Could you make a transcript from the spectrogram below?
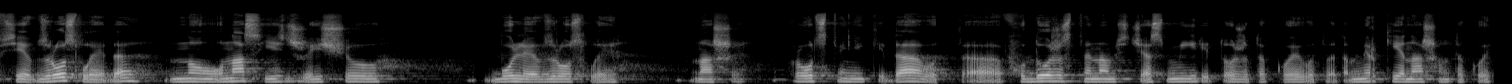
все взрослые, да, но у нас есть же еще более взрослые наши родственники, да, вот а, в художественном сейчас мире тоже такой, вот в этом мирке нашем такой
